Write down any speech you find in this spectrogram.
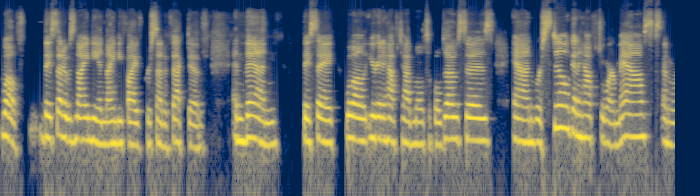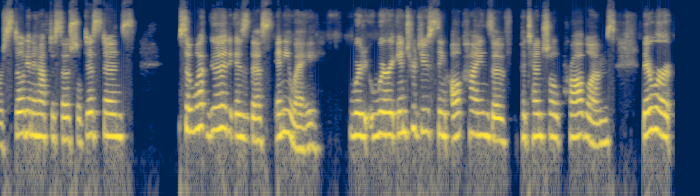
well, they said it was 90 and 95% effective. And then they say, well, you're going to have to have multiple doses, and we're still going to have to wear masks, and we're still going to have to social distance. So, what good is this anyway? We're, we're introducing all kinds of potential problems. There were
